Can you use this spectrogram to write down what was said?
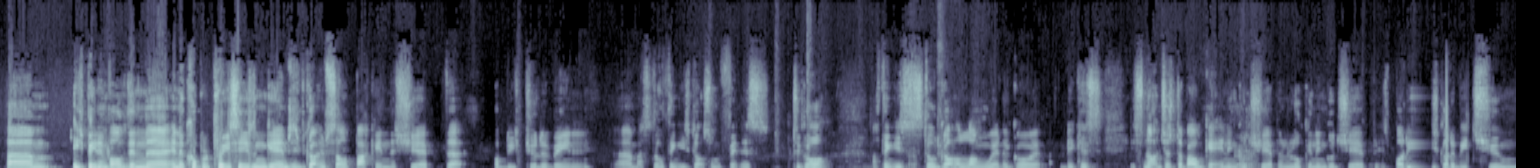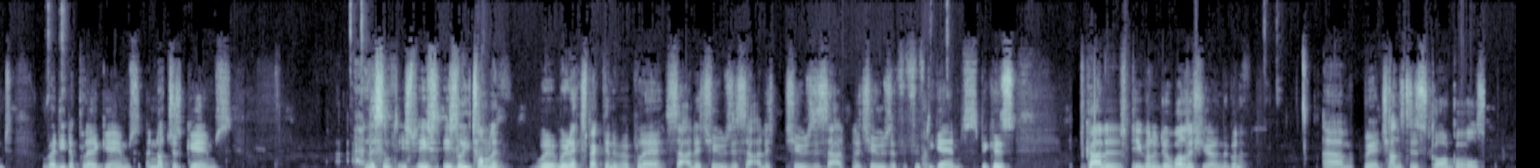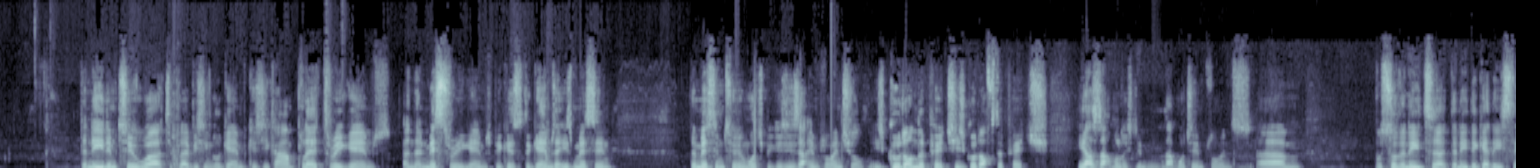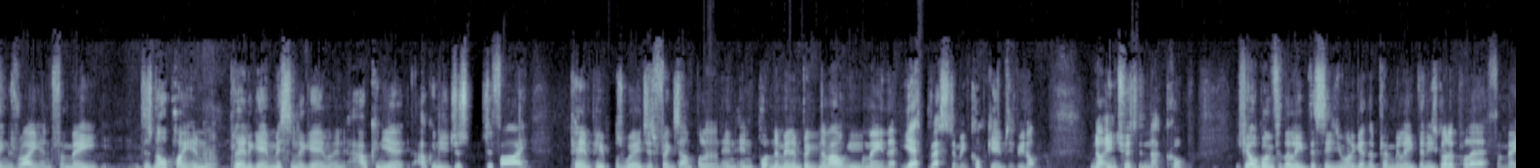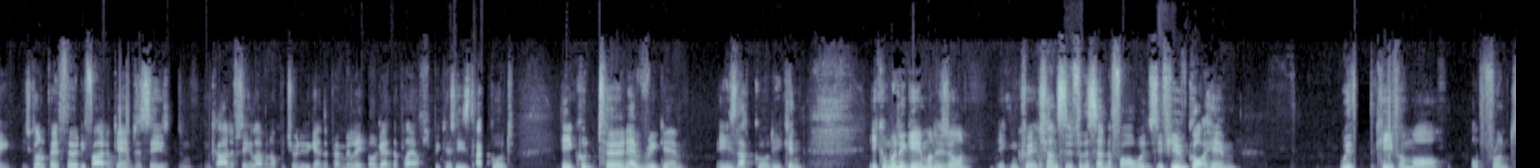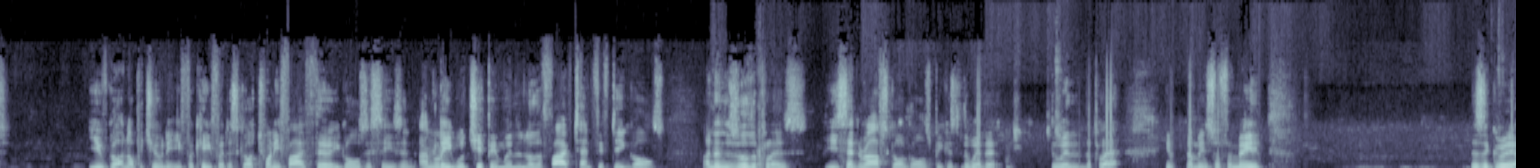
Um, he's been involved in in a couple of pre-season games. He's got himself back in the shape that probably should have been. Um, I still think he's got some fitness to go. I think he's still got a long way to go because it's not just about getting in good shape and looking in good shape. His body's got to be tuned, ready to play games, and not just games. Uh, Listen, he's, he's, he's Lee Tomlin. We're, we're expecting him to play Saturday, Tuesday, Saturday, Tuesday, Saturday, Tuesday for 50 games because if you're going to do well this year and they're going to um, create chances, score goals, they need him to uh, to play every single game because you can't play three games and then miss three games because the games that he's missing, they miss him too much because he's that influential. He's good on the pitch, he's good off the pitch. He has that much that much influence. Um, but so they need to they need to get these things right. And for me, there's no point in playing a game, missing a game. And how can you how can you justify paying people's wages, for example, and, and putting them in and bringing them out? You know I mean that yes, rest them in cup games if you're not not interested in that cup. If you're going for the league this season, you want to get in the Premier League, then he's got to play. For me, he's got to play 35 games a season, and Cardiff City will have an opportunity to get in the Premier League or get in the playoffs because he's that good. He could turn every game. He's that good. He can he can win a game on his own. He can create chances for the centre forwards. If you've got him with Kiefer Moore up front, you've got an opportunity for Kiefer to score 25, 30 goals this season, and Lee will chip in with another 5, 10, 15 goals. And then there's other players. You centre half score goals because of the way that the way that they play. You know what I mean? So for me, there's a great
